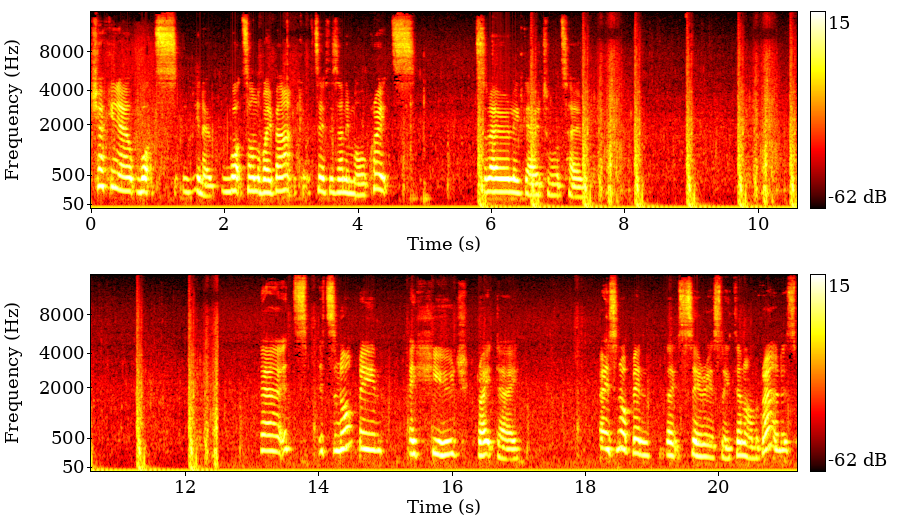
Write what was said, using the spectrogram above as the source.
checking out what's, you know, what's on the way back, see if there's any more crates, slowly go towards home. Yeah, it's it's not been a huge great day. It's not been like seriously thin on the ground. It's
